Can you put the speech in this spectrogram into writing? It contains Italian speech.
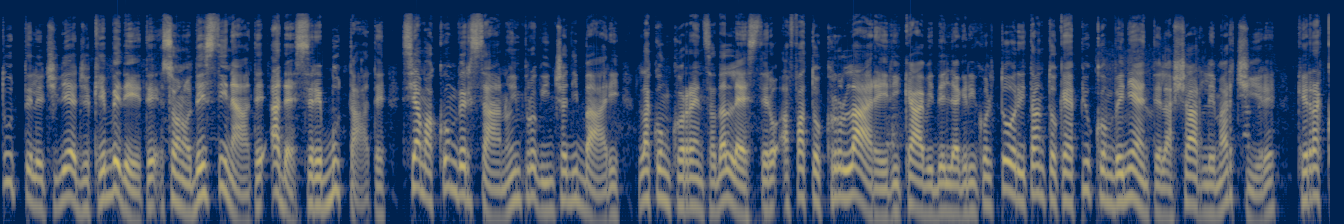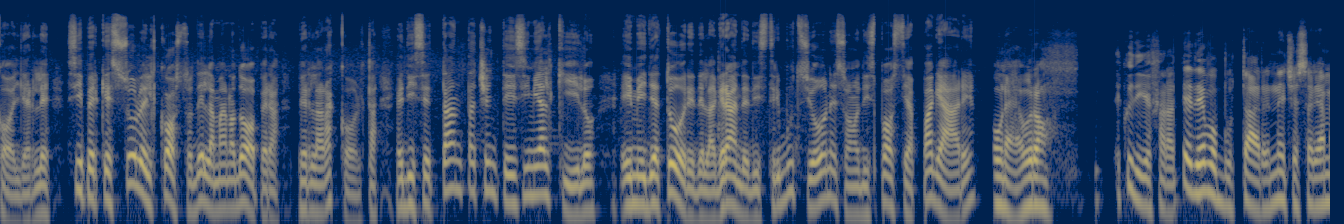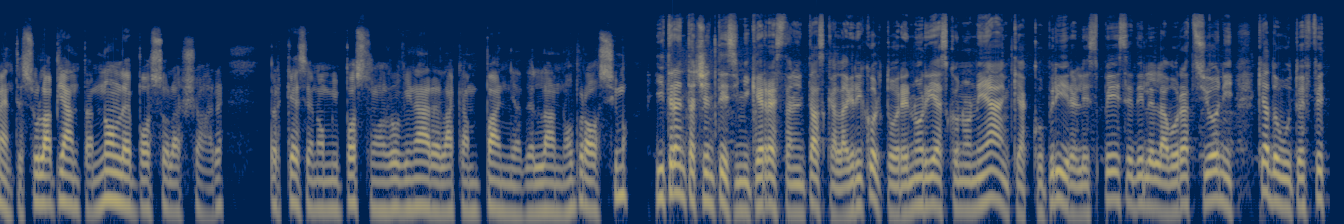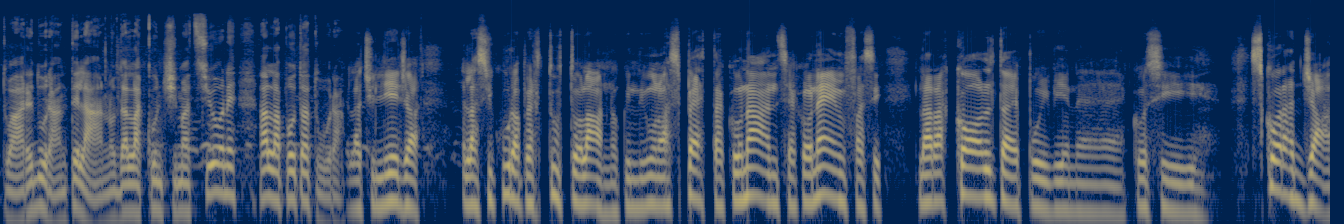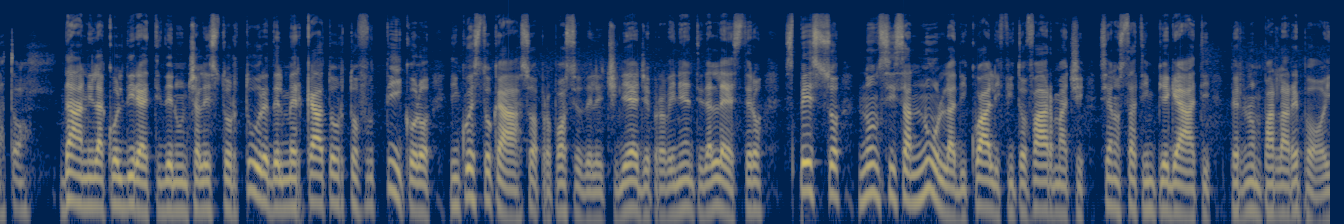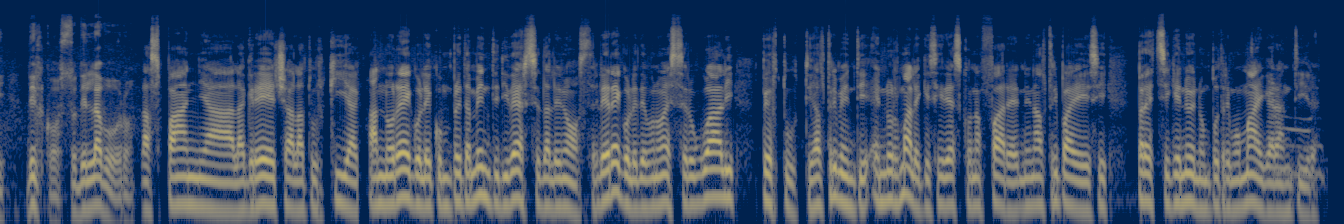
Tutte le ciliegie che vedete sono destinate ad essere buttate. Siamo a Conversano, in provincia di Bari. La concorrenza dall'estero ha fatto crollare i ricavi degli agricoltori, tanto che è più conveniente lasciarle marcire che raccoglierle. Sì, perché solo il costo della manodopera per la raccolta è di 70 centesimi al chilo e i mediatori della grande distribuzione sono disposti a pagare un euro. E quindi che farà? Le devo buttare necessariamente sulla pianta, non le posso lasciare perché se non mi possono rovinare la campagna dell'anno prossimo. I 30 centesimi che restano in tasca all'agricoltore non riescono neanche a coprire le spese delle lavorazioni che ha dovuto effettuare durante l'anno, dalla concimazione alla potatura. La ciliegia è la sicura per tutto l'anno, quindi uno aspetta con ansia, con enfasi la raccolta e poi viene così scoraggiato. Da anni la Coldiretti denuncia le storture del mercato ortofrutticolo. In questo caso, a proposito delle ciliegie provenienti dall'estero, spesso non si sa nulla di quali fitofarmaci siano stati impiegati, per non parlare poi del costo del lavoro. La Spagna, la Grecia, la Turchia hanno regole completamente diverse dalle nostre. Le regole devono essere uguali per tutti, altrimenti è normale che si riescano a fare in altri paesi prezzi che noi non potremo mai garantire.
